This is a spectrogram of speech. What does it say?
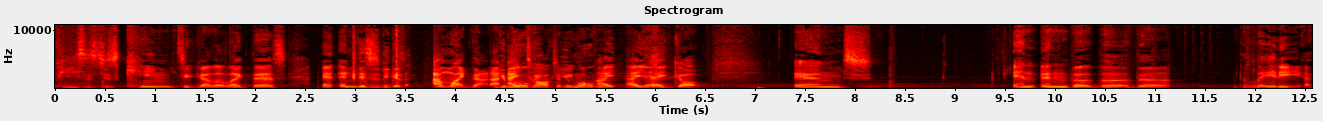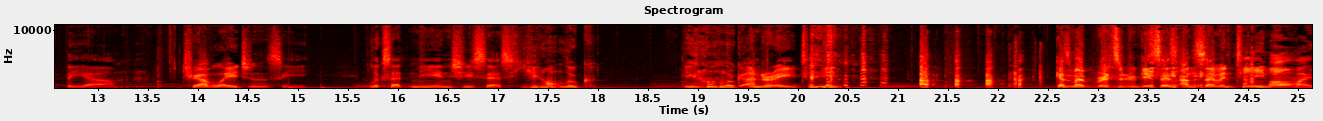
pieces just came together like this, and, and this is because I'm like that. I, You I talk to people. it. I I, Yeah. I go, and and and the the the the lady at the um, travel agency looks at me and she says, "You don't look, you don't look under 18." Because my birth certificate says I'm 17. Oh my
